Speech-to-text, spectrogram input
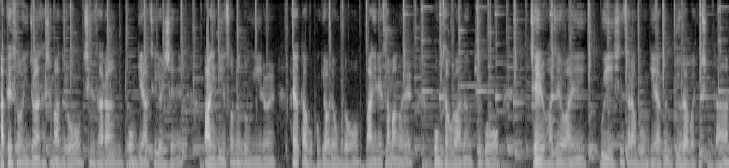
앞에서 인정한 사실만으로 신사랑 보험계약 체결 시 망인이 서면 동의를 하였다고 보기 어려우므로 망인의 사망을 보험사고로 하는 피고 제일화재와의 위 신사랑 보험계약은 무효라고 할 것입니다.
